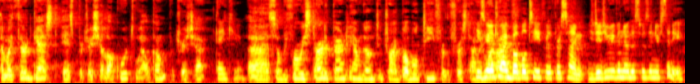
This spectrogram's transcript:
And my third guest is Patricia Lockwood. Welcome, Patricia. Thank you. Uh, so before we start, apparently I'm going to try bubble tea for the first time. He's going to try life. bubble tea for the first time. Did you even know this was in your city?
